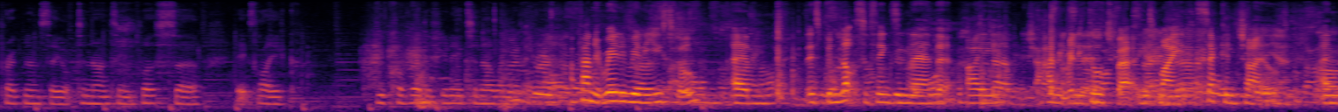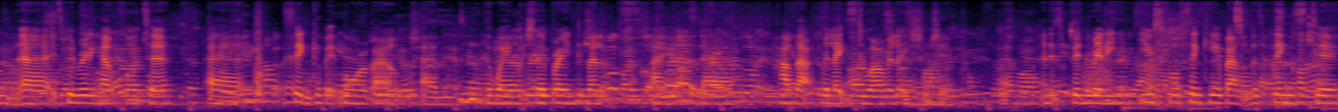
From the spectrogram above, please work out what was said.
pregnancy up to 19 plus so it's like you covered if you need to know when you're I found it really, really useful. Um, there's been lots of things in there that I hadn't really thought about. He's my second child, and uh, it's been really helpful to uh, think a bit more about um, the way in which their brain develops and uh, how that relates to our relationship. Um, and it's been really useful thinking about the things to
